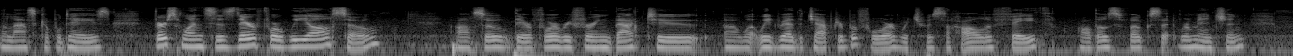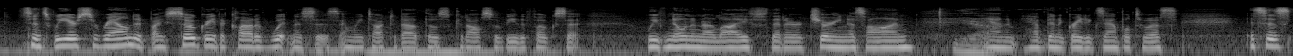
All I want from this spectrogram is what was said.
the last couple days, verse 1 says, Therefore, we also, also, therefore, referring back to uh, what we'd read the chapter before, which was the Hall of Faith, all those folks that were mentioned, since we are surrounded by so great a cloud of witnesses, and we talked about those could also be the folks that we've known in our life that are cheering us on Yeah. and have been a great example to us. It says,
